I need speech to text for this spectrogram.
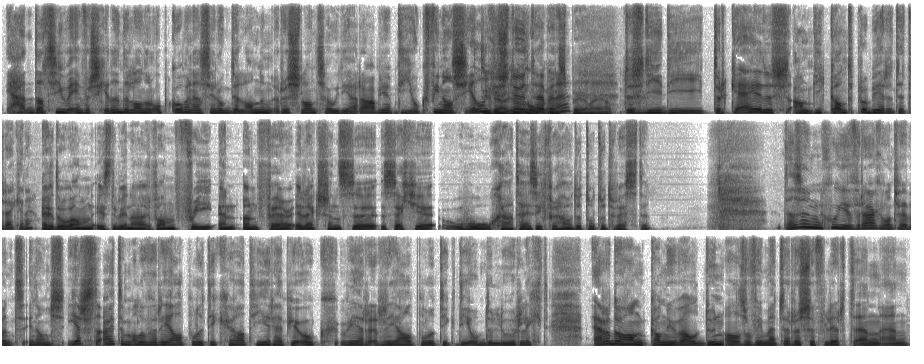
ja, dat zien we in verschillende landen opkomen. En dat zijn ook de landen, Rusland, Saoedi-Arabië, die ook financieel die gesteund hebben. Spelen, hè? Ja. Dus die, die Turkije dus aan die kant proberen te trekken. Hè? Erdogan is de winnaar van Free and Unfair Elections. Uh, zeg je, hoe gaat hij zich verhouden tot het Westen? Dat is een goede vraag, want we hebben het in ons eerste item al over realpolitiek gehad. Hier heb je ook weer realpolitiek die op de loer ligt. Erdogan kan nu wel doen alsof hij met de Russen flirt en, en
